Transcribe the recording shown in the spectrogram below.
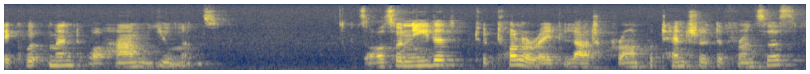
equipment or harm humans. It's also needed to tolerate large ground potential differences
